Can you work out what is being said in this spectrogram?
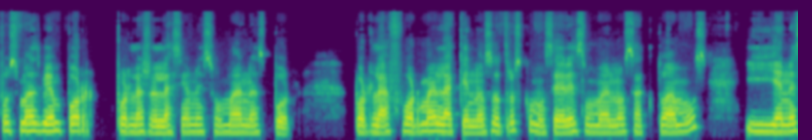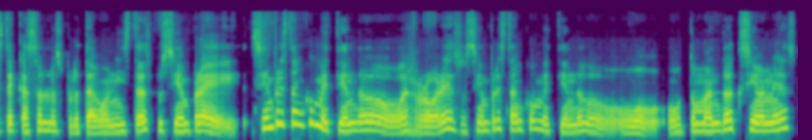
pues más bien por, por las relaciones humanas, por, por la forma en la que nosotros como seres humanos actuamos y en este caso los protagonistas pues siempre, siempre están cometiendo errores o siempre están cometiendo o, tomando acciones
